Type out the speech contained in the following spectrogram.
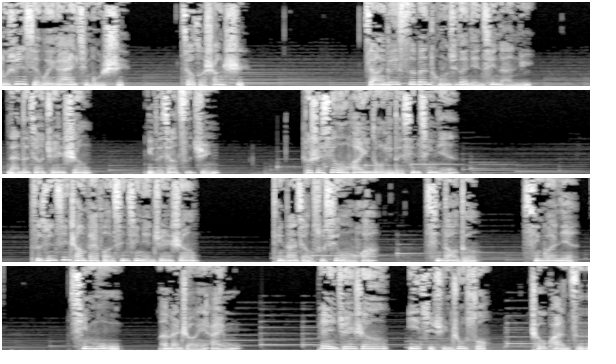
鲁迅写过一个爱情故事，叫做《伤逝》，讲一对私奔同居的年轻男女，男的叫娟生，女的叫子君，都是新文化运动里的新青年。子君经常拜访新青年娟生，听他讲述新文化、新道德、新观念，倾慕慢慢转为爱慕，便与娟生一起寻住所、筹款子。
